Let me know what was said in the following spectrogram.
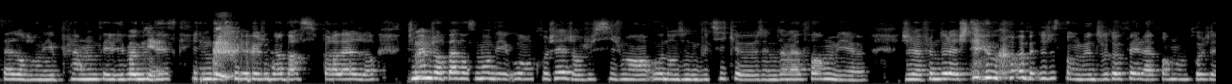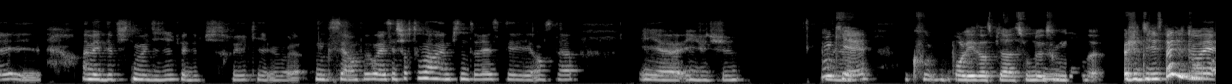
Insta genre j'en ai plein mon téléphone ou des screens de trucs que je vois par-ci par-là genre puis même genre pas forcément des hauts en crochet genre juste si je vois un haut dans une boutique euh, j'aime bien la forme mais euh, j'ai la flemme de l'acheter ou quoi bah, juste en mode je refais la forme en crochet et avec des petites modifs et des petits trucs et voilà. Donc c'est un peu ouais, c'est surtout hein, Pinterest et Insta et, euh, et YouTube. Ok, cool pour les inspirations de tout le Mm. monde. J'utilise pas du tout Ouais,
